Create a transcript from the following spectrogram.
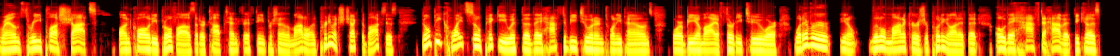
round three plus shots on quality profiles that are top 10, 15% of the model and pretty much check the boxes don't be quite so picky with the they have to be 220 pounds or a BMI of 32 or whatever, you know, little monikers you're putting on it that, oh, they have to have it because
